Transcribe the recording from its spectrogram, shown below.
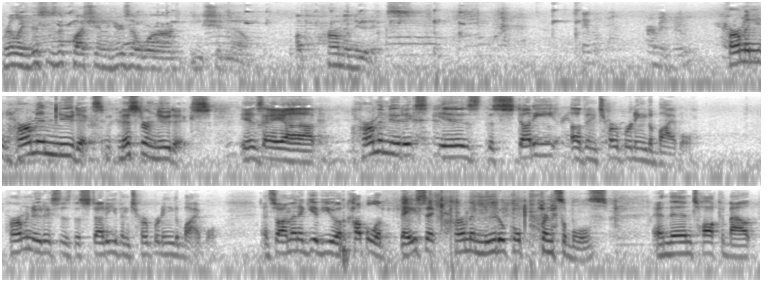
Really, this is the question. Here's a word you should know of hermeneutics. Say what? Herman hermeneutics, Mr. Nudix, is a uh, hermeneutics is the study of interpreting the Bible. Hermeneutics is the study of interpreting the Bible, and so I'm going to give you a couple of basic hermeneutical principles, and then talk about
